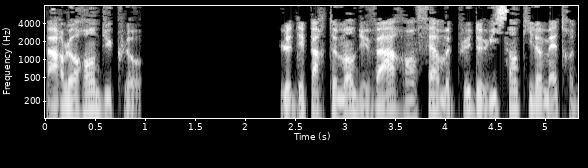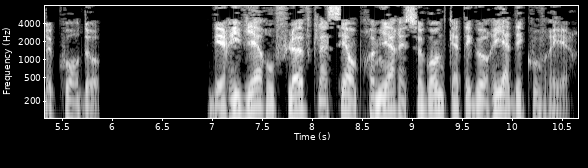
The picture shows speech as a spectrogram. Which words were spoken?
Par Laurent Duclos. Le département du Var renferme plus de 800 km de cours d'eau. Des rivières ou fleuves classés en première et seconde catégorie à découvrir.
